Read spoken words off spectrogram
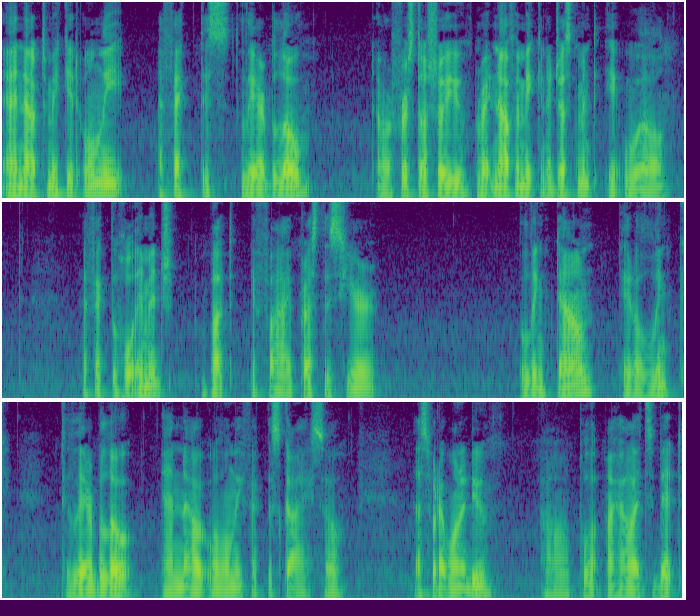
And now to make it only affect this layer below, or first I'll show you, right now if I make an adjustment, it will affect the whole image, but if I press this here, link down, it'll link to the layer below, and now it will only affect the sky. So that's what I want to do. I'll pull up my highlights a bit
